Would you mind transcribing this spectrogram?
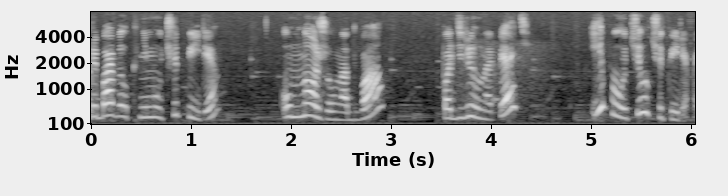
прибавил к нему 4, умножил на 2, поделил на 5 и получил 4.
